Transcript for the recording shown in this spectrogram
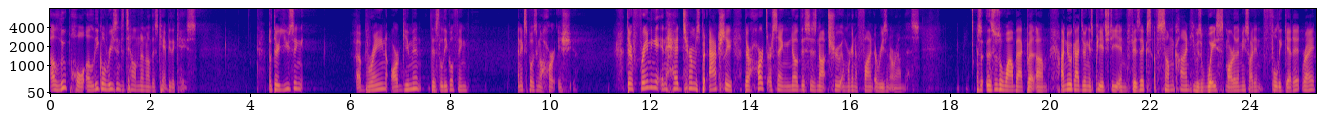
a loophole, a legal reason to tell him, No, no, this can't be the case. But they're using a brain argument, this legal thing, and exposing a heart issue. They're framing it in head terms, but actually their hearts are saying, No, this is not true, and we're going to find a reason around this this was a while back, but um, I knew a guy doing his PhD in physics of some kind. He was way smarter than me, so I didn't fully get it, right?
